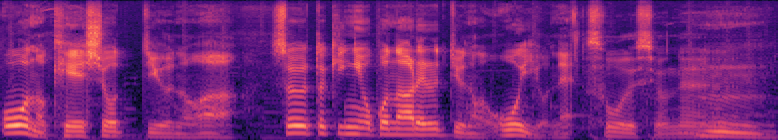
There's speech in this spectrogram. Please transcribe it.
王の継承っていうのはそういう時に行われるっていうのが多いよね。そうですよね、うん、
